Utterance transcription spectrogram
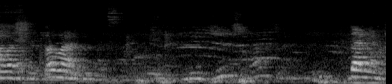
ಅವಶ್ಯಕವಾಗಿದೆ. ಧನ್ಯವಾದ.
